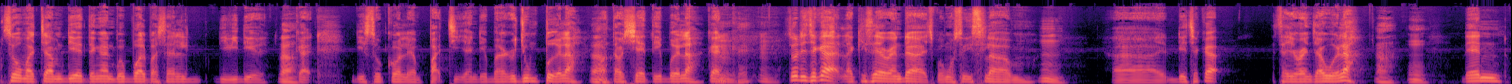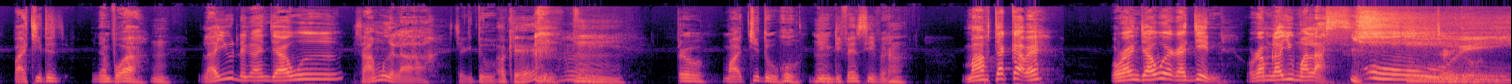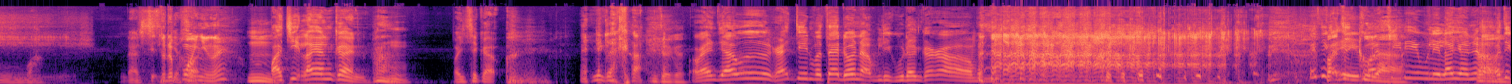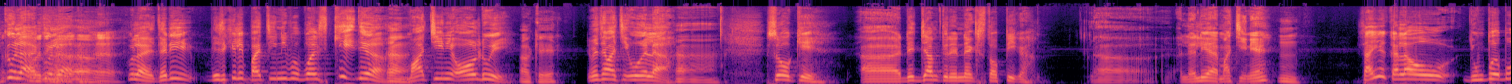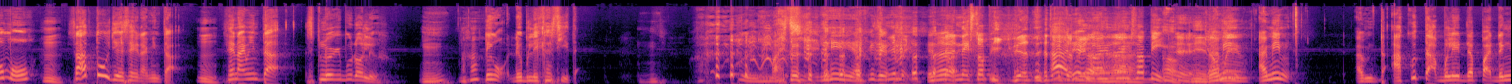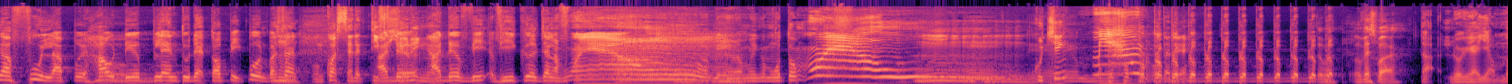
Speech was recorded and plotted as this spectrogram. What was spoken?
So macam dia tengah berbual pasal DVD Ah. Dekat Di so called yang pakcik yang dia baru jumpa lah Ah. Atau share table lah kan Okay. So dia cakap Laki saya orang Dutch masuk Islam Hmm. uh, Dia cakap Saya orang Jawa lah Ah. hmm. Then pakcik tu menyampuk lah Hmm. Melayu dengan Jawa Sama lah Macam itu Okay Hmm. Terus makcik tu oh, Being defensif eh. Ha. Maaf cakap eh Orang Jawa rajin Orang Melayu malas Ish. Wah Dah To the point eh. Hmm. Pakcik layan kan Hmm. Pakcik cakap Ni kelakar. Orang Jawa rajin Pasal dia nak beli gudang garam Pakcik cakap, Pakcik eh, cool lah. Pakcik ni boleh layan je Ha. Pakcik cool lah Pakcik Cool lah lah. Cool lah Jadi basically pakcik ni berbual sikit je Ha. Makcik ni all the way Okay Dia macam makcik world lah Ah, ah. So okay uh, Dia jump to the next topic lah uh, Lali lah makcik ni eh Hmm. Saya kalau jumpa promo Hmm. Satu je saya nak minta Hmm. Saya nak minta $10,000 dolar Hmm. Tengok dia boleh kasih tak ni makcik ni Aku cakap Dah next topic. Dah- dah- dah- Ah, dia topic. next, next topic Oh, Eh, ni, I dia mean, I mean um, aku tak boleh dapat dengar full apa how oh. they blend to that topic pun pasal hmm. kau selective ada, hearing ada ve- vehicle jalan hmm. motor hmm. Hmm. kucing vespa tak lori ayam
